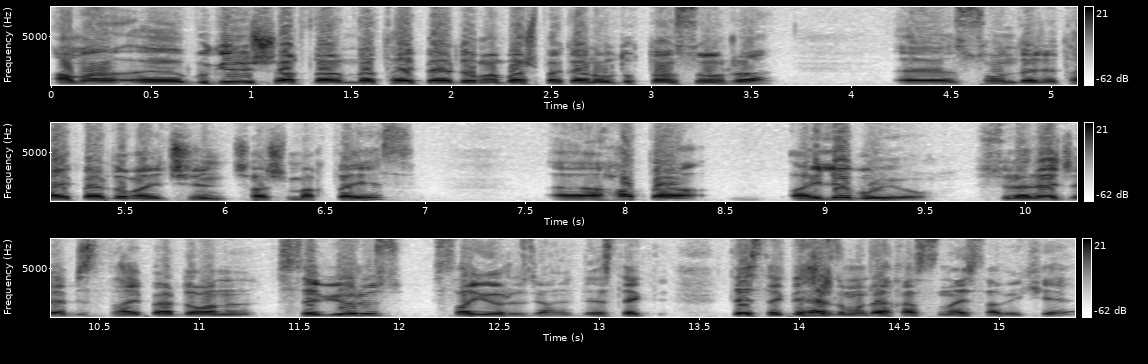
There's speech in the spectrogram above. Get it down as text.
Ama e, bugünün şartlarında Tayyip Erdoğan başbakan olduktan sonra e, son derece Tayyip Erdoğan için çalışmaktayız. E, hatta aile boyu sürelerce biz Tayyip Erdoğan'ı seviyoruz, sayıyoruz yani destek destekli her zaman da arkasındayız tabii ki.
